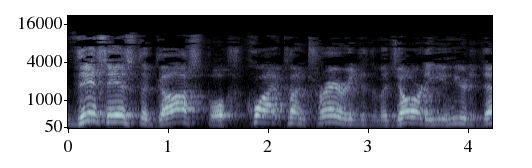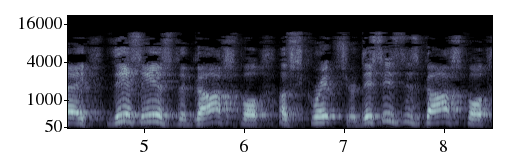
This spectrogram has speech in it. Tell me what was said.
This is the gospel, quite contrary to the majority you hear today. This is the gospel of Scripture. This is the gospel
